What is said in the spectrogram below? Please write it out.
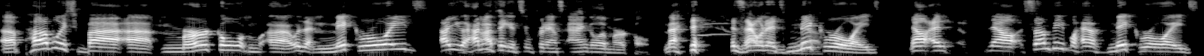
uh, published by uh, Merkel. Uh, what was that Microids? How you? How do you I think it's pronounced Angela Merkel. Is that what it's? Microids. Now and now, some people have Microids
